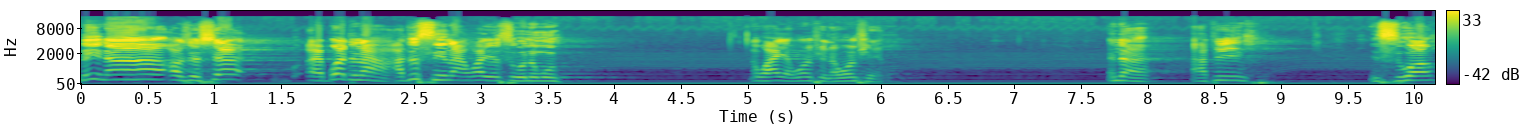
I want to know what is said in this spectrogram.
ne nyinaa ɔhyehyɛ ɛbɔden a ade sin na wayɛ so no mu. Na wayɛ wɔnhwɛ na wɔnhwɛ. Ɛna ape nsi hɔ.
